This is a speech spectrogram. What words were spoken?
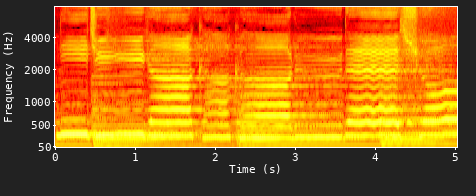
虹がかかるでしょう。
